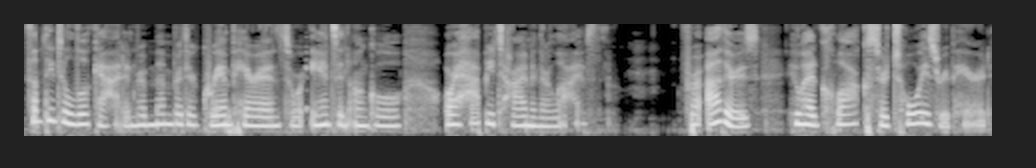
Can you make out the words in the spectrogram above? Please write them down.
something to look at and remember their grandparents or aunt and uncle or a happy time in their lives. For others who had clocks or toys repaired,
